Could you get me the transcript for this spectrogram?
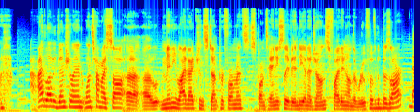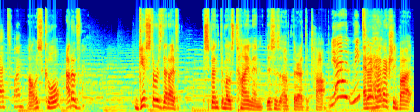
I love Adventureland. One time I saw a, a mini live action stunt performance spontaneously of Indiana Jones fighting on the roof of the bazaar. That's fun. That was cool. Out of gift stores that I've spent the most time in, this is up there at the top. Yeah, me too. And I have actually bought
